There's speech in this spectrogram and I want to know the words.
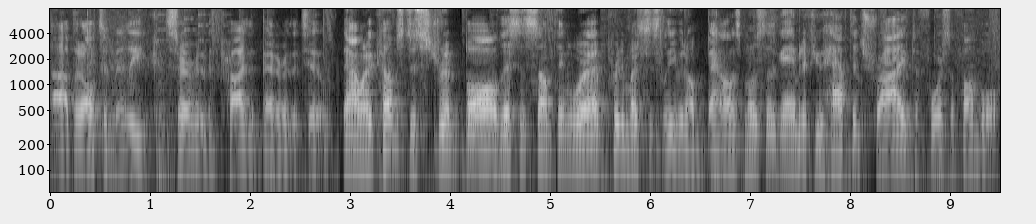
Uh, but ultimately, conservative is probably the better of the two. Now, when it comes to strip ball, this is something where I pretty much just leave it on balance most of the game. But if you have to try to force a fumble,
